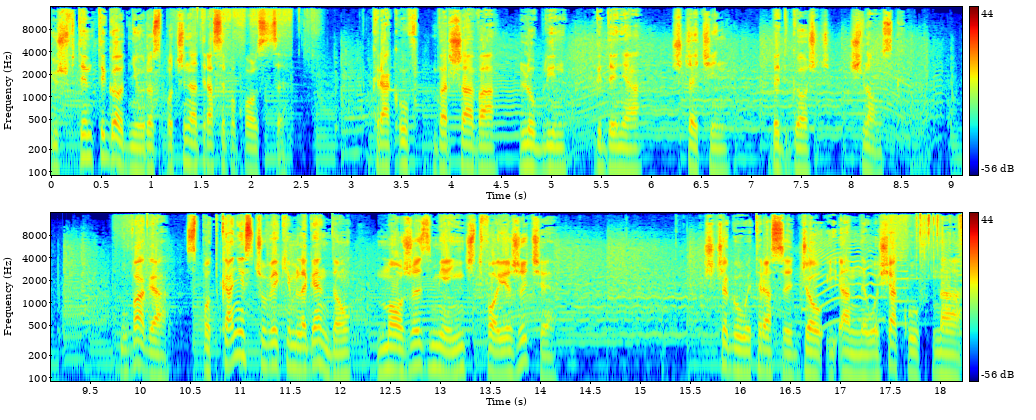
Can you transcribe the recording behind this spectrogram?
już w tym tygodniu rozpoczyna trasę po Polsce. Kraków, Warszawa, Lublin, Gdynia, Szczecin, Bydgoszcz, Śląsk. Uwaga! Spotkanie z człowiekiem legendą może zmienić Twoje życie. Szczegóły trasy Joe i Anny Łosiaków na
